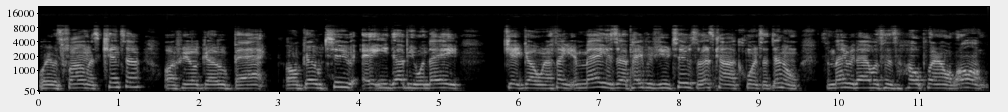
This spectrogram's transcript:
where he was from as Kenta, or if he'll go back or go to AEW when they get going. I think in May is a pay per view too, so that's kind of coincidental. So maybe that was his whole plan all along.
